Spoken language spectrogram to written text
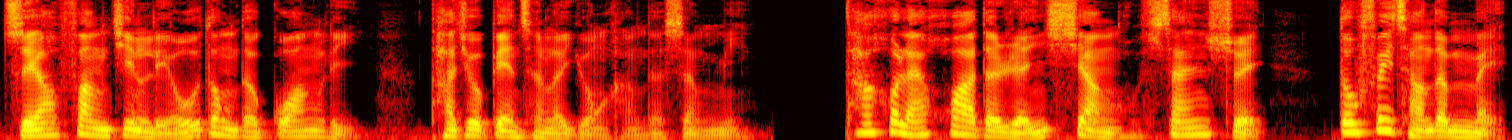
只要放进流动的光里，它就变成了永恒的生命。”他后来画的人像、山水都非常的美，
